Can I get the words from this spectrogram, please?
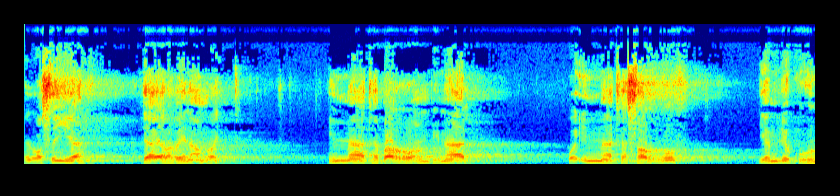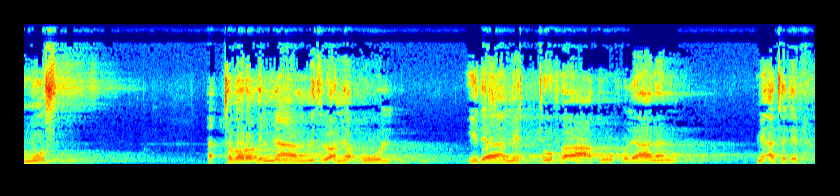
الوصية دائرة بين أمرين. إما تبرع بمال وإما تصرف يملكه الموصي. التبرع بالمال مثل أن يقول إذا مت فأعطوا فلانا مئة درهم.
